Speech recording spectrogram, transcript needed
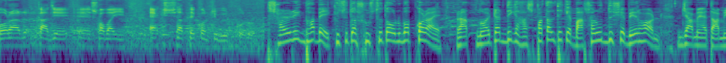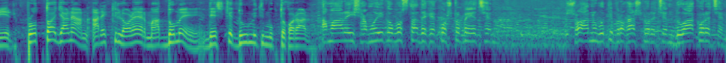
গড়ার কাজে সবাই একসাথে কন্ট্রিবিউট করুন। শারীরিকভাবে কিছুটা সুস্থতা অনুভব করায় রাত নয়টার দিকে হাসপাতাল থেকে বাসার উদ্দেশ্যে বের হন জামায়াত আমির। প্রত্যয় জানান আরেকটি লড়াইয়ের মাধ্যমে দেশকে দুর্নীতিমুক্ত করার। আমার এই সাময়িক অবস্থা দেখে কষ্ট পেয়েছেন সহানুভূতি প্রকাশ করেছেন দোয়া করেছেন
